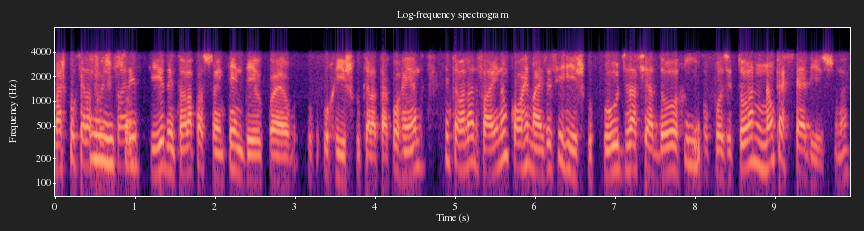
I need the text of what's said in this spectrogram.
mas porque ela foi Isso. esclarecida, então ela passou a entender qual é o, o risco que ela está correndo, então ela vai e não corre mais esse risco. O desafiador, o opositor, não percebe isso, né?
